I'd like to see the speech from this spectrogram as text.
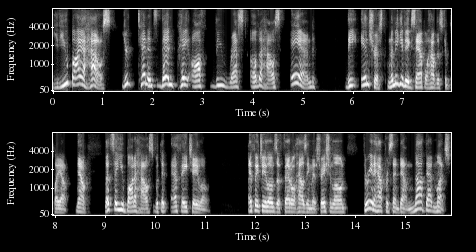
if you buy a house, your tenants then pay off the rest of the house and the interest. Let me give you an example how this could play out. Now, let's say you bought a house with an FHA loan. FHA loan is a federal housing administration loan, three and a half percent down, not that much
